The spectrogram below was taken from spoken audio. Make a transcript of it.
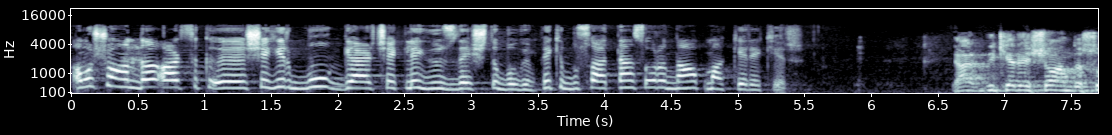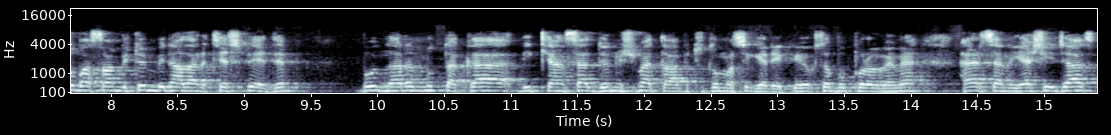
Ama şu anda artık e, şehir bu gerçekle yüzleşti bugün. Peki bu saatten sonra ne yapmak gerekir? Yani bir kere şu anda su basan bütün binaları tespit edip bunların mutlaka bir kentsel dönüşüme tabi tutulması gerekiyor. Yoksa bu problemi her sene yaşayacağız.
